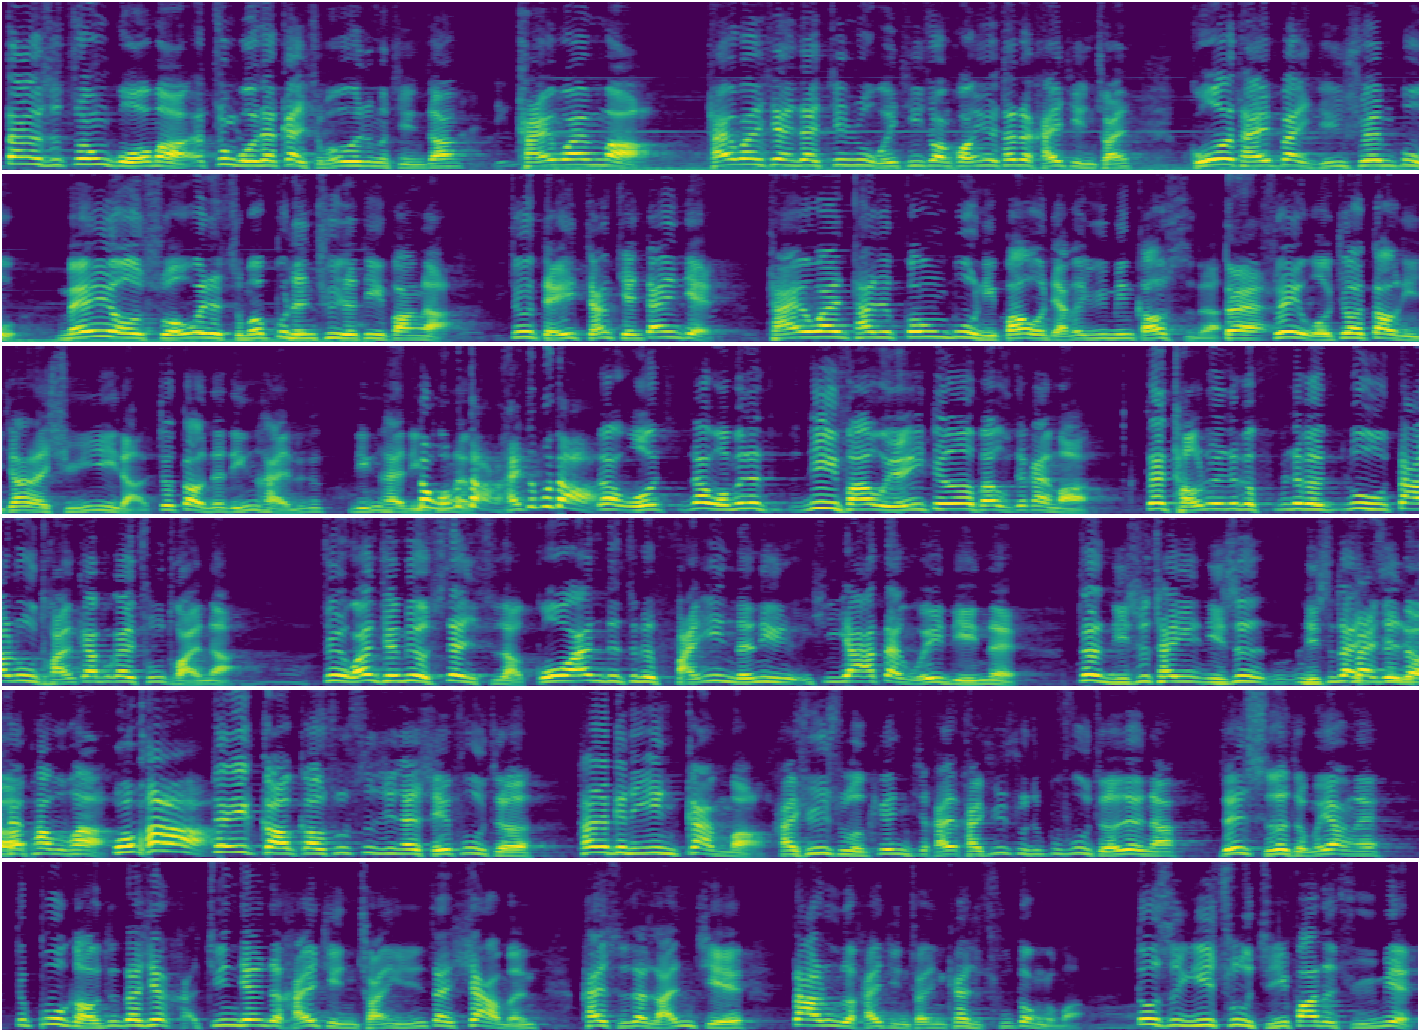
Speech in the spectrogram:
当然是中国嘛！中国在干什么？为什么紧张？台湾嘛？台湾现在在进入危机状况，因为它的海警船，国台办已经宣布没有所谓的什么不能去的地方了，就等于讲简单一点，台湾它是公布你把我两个渔民搞死了，对，所以我就要到你家来巡弋了，就到你的领海的领海领空。那我们党还是不挡？那我那我们的立法委员一堆二百五在干嘛？在讨论那个那个陆大陆团该不该出团呢、啊？所以完全没有 sense 啊！国安的这个反应能力鸭蛋为零呢。这你是蔡英，你是你是赖清德，怕不怕？我怕。这一搞搞出事情来，谁负责？他在跟你硬干嘛？海巡署跟海海巡署就不负责任啊？人死了怎么样呢？就不搞这那些海今天的海警船已经在厦门开始在拦截大陆的海警船，已经开始出动了嘛？都是一触即发的局面，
